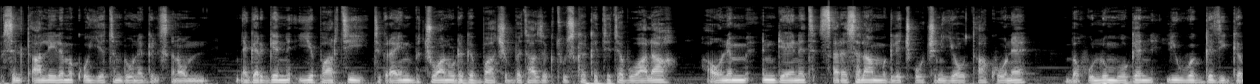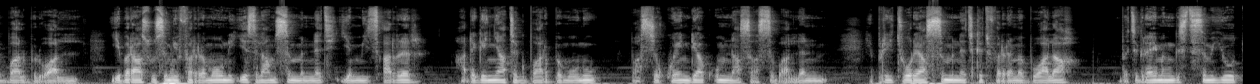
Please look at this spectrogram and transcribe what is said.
በስልጣን ላይ ለመቆየት እንደሆነ ግልጽ ነው። ነገር ግን ይህ ፓርቲ ትግራይን ብቻዋን ወደ ገባችበት አዘቅት ውስጥ ከከተተ በኋላ አሁንም እንዲህ አይነት ጸረ ሰላም መግለጫዎችን እያወጣ ከሆነ በሁሉም ወገን ሊወገዝ ይገባል ብሏል። ይህ በራሱ ስም የፈረመውን የሰላም ስምምነት የሚጻረር አደገኛ ተግባር በመሆኑ በአስቸኳይ እንዲያቆም እናሳስባለን። የፕሪቶሪያ ስምምነት ከተፈረመ በኋላ በትግራይ መንግስት ስም እየወጡ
